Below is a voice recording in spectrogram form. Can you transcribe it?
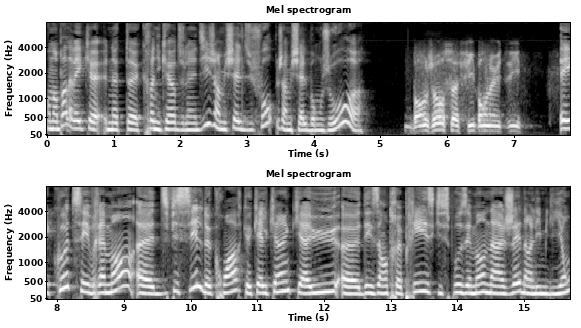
On en parle avec euh, notre chroniqueur du lundi, Jean-Michel Dufaux. Jean-Michel, bonjour. Bonjour Sophie, bon lundi. Écoute, c'est vraiment euh, difficile de croire que quelqu'un qui a eu euh, des entreprises qui supposément nageaient dans les millions,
